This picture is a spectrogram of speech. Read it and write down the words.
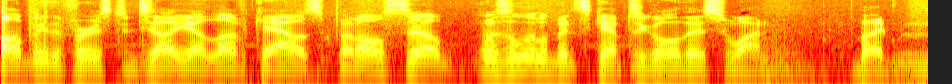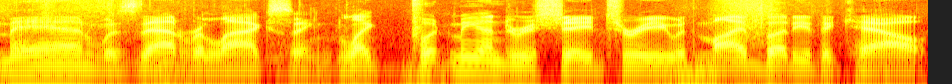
I'll be the first to tell you I love cows, but also was a little bit skeptical of this one. But man, was that relaxing. Like, put me under a shade tree with my buddy the cow.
